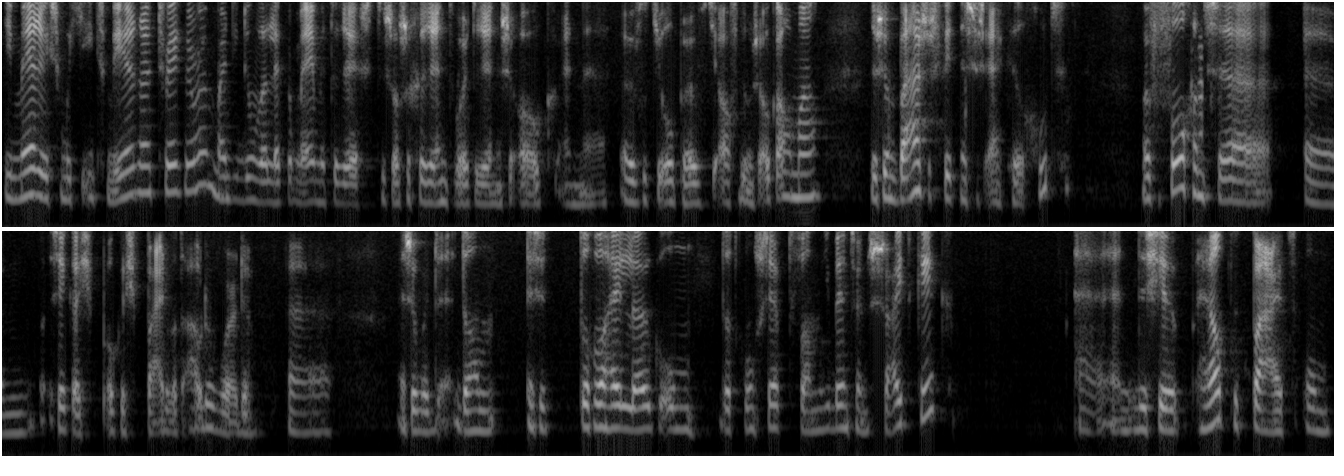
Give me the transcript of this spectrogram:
Die merries moet je iets meer eh, triggeren, maar die doen wel lekker mee met de rest. Dus als er gerend wordt, rennen ze ook. En eh, heuveltje op, heuveltje af doen ze ook allemaal. Dus hun basisfitness is eigenlijk heel goed. Maar vervolgens, uh, um, zeker als je, ook als je paarden wat ouder worden, uh, en zo worden, dan is het toch wel heel leuk om dat concept van je bent een sidekick. Uh, en dus je helpt het paard om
